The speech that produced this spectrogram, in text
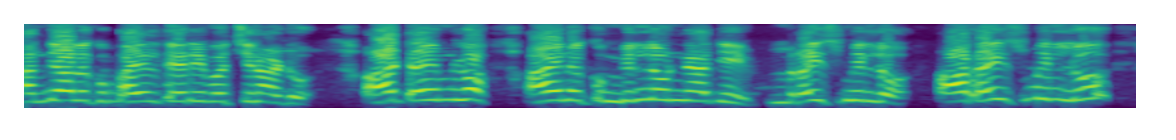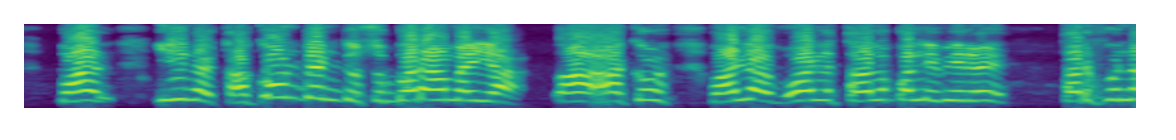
నంద్యాలకు బయలుదేరి వచ్చినాడు. ఆ టైంలో ఆయనకు మిల్లు ఉన్నది రైస్ మిల్లు. ఆ రైస్ మిల్లు ఈయన అకౌంటెంట్ సుబ్బరామయ్య ఆ వాళ్ళ వాళ్ళ తాళపల్లి వీరే తరఫున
